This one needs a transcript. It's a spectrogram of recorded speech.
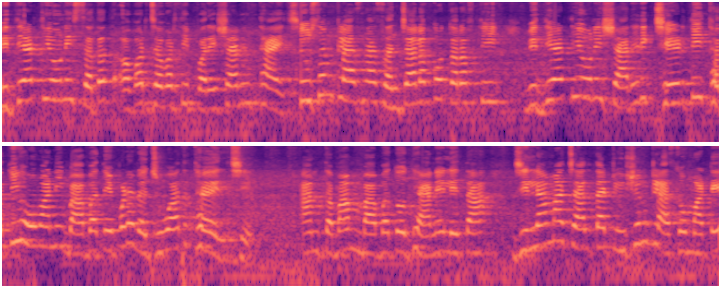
વિદ્યાર્થીઓની સતત અવર જવરથી પરેશાન થાય છે. ટ્યુશન ક્લાસના સંચાલકો તરફથી વિદ્યાર્થીઓની શારીરિક છેડતી થતી હોવાની બાબતે પણ રજૂઆત થયેલ છે. આમ તમામ બાબતો ધ્યાને લેતા જિલ્લામાં ચાલતા ટ્યુશન ક્લાસો માટે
